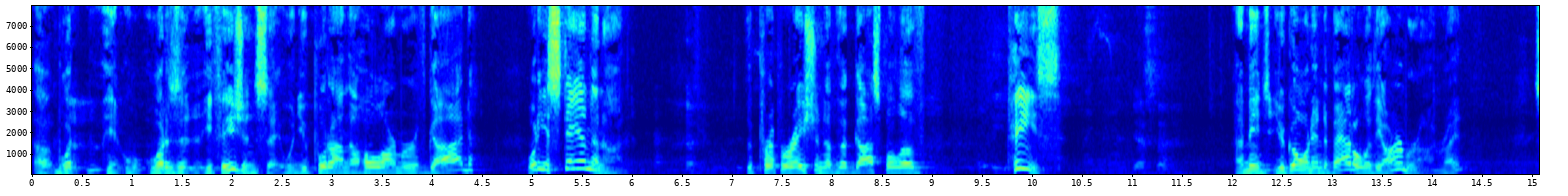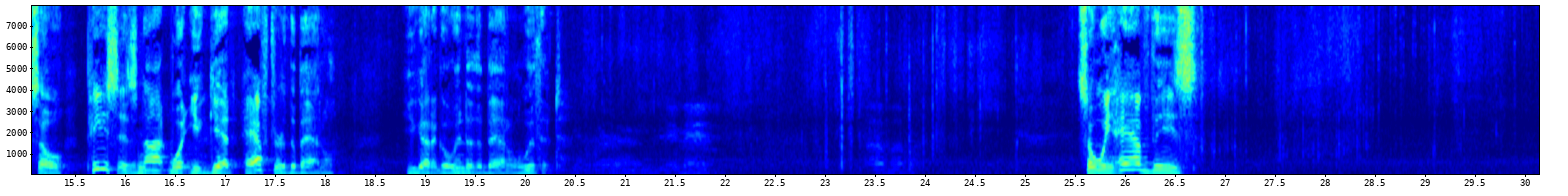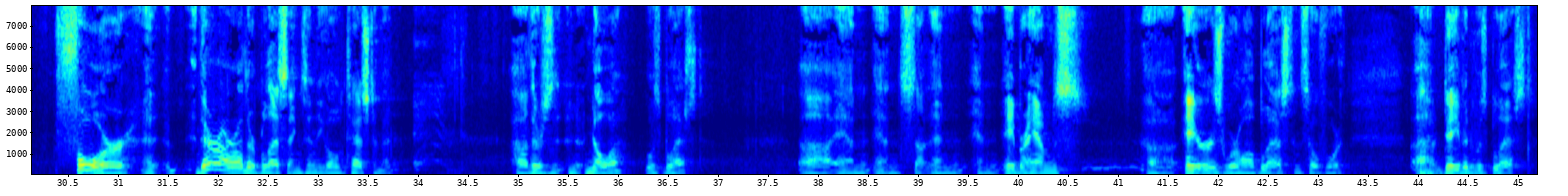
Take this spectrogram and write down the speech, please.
Uh, God. what, what does it, Ephesians say? When you put on the whole armor of God, what are you standing on? The preparation of the gospel of peace. Yes, sir. I mean, you're going into battle with the armor on, right? So peace is not what you get after the battle. You got to go into the battle with it. So we have these four. There are other blessings in the Old Testament. Uh, there's Noah was blessed, uh, and and and and Abraham's uh, heirs were all blessed and so forth. Uh, David was blessed.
